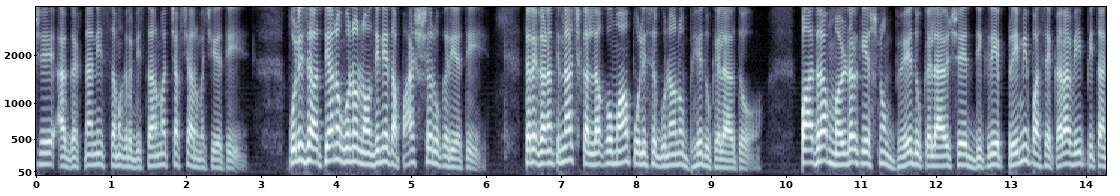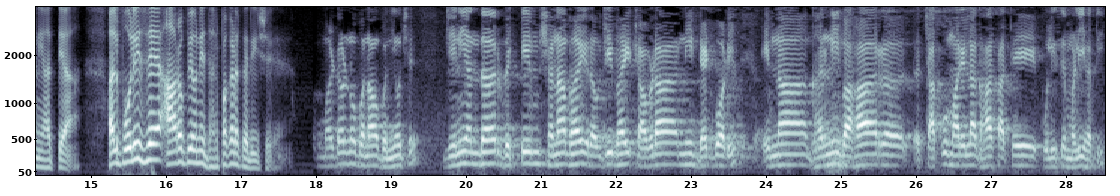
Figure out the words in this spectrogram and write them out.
છે. આ ઘટનાની સમગ્ર વિસ્તારમાં ચકચાર મચી હતી. પોલીસે હત્યાનો ગુનો નોંધીને તપાસ શરૂ કરી હતી. ત્યારે ગણતરીના જ કલાકોમાં પોલીસે ગુનાનો ભેદ ઉકેલાયો હતો. પાદરા મર્ડર કેસનો ભેદ ઉકેલાયો છે. દીકરીએ પ્રેમી પાસે કરાવી પિતાની હત્યા. હાલ પોલીસે આરોપીઓની ધરપકડ કરી છે. મર્ડરનો બનાવ બન્યો છે. જેની અંદર વિક્ટીમ શનાભાઈ, રવજીભાઈ ચાવડાની ડેડ બોડી, એમના ઘરની બહાર ચાકુ મારેલા ઘા સાથે પોલીસે મળી હતી.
